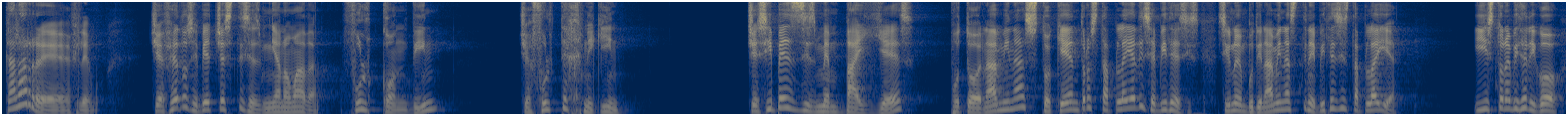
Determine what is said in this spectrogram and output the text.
Καλά ρε φίλε μου. Και φέτος επειδή και στήσες μια ομάδα full κοντίν και full τεχνική. Και εσύ παίζεις με μπαγιές που τον άμυνα στο κέντρο στα πλάγια της επίθεσης. Συγγνώμη, που την άμυνα στην επίθεση στα πλάγια. Ή στον επιθετικό.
